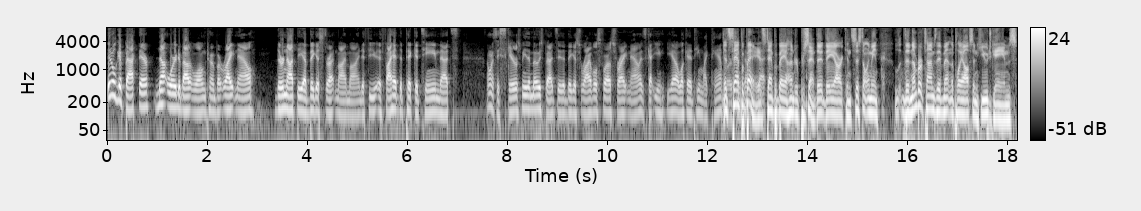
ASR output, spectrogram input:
it'll get back there. Not worried about it long term, but right now they're not the uh, biggest threat in my mind. If you if I had to pick a team that's I don't want to say scares me the most, but I'd say the biggest rivals for us right now. It's got you. You got to look at a team like Tampa. It's Tampa Bay. like it's. Tampa Bay 100%. They, they are consistently, I mean, the number of times they've met in the playoffs in huge games,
